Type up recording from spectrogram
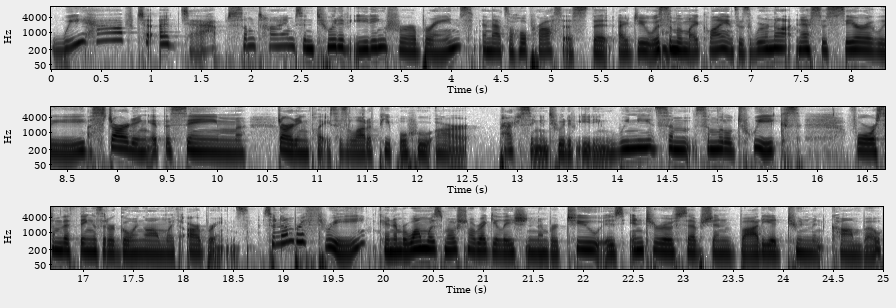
we have to adapt sometimes intuitive eating for our brains and that's a whole process that i do with some of my clients is we're not necessarily starting at the same starting place as a lot of people who are practicing intuitive eating. We need some some little tweaks for some of the things that are going on with our brains. So number 3, okay, number 1 was emotional regulation, number 2 is interoception body attunement combo.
